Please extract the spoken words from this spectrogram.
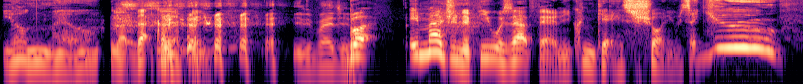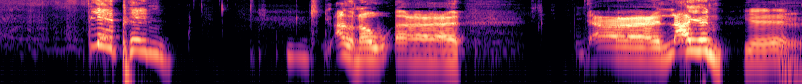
young male, like that kind of thing. You imagine? But imagine if he was out there and he couldn't get his shot. And he was like, "You flipping, I don't know, uh, uh, lion! Yeah,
